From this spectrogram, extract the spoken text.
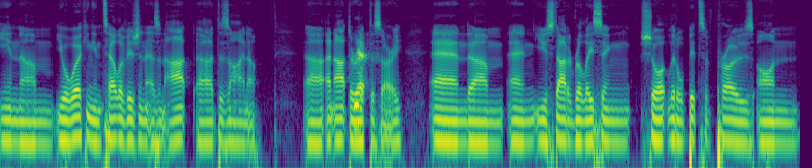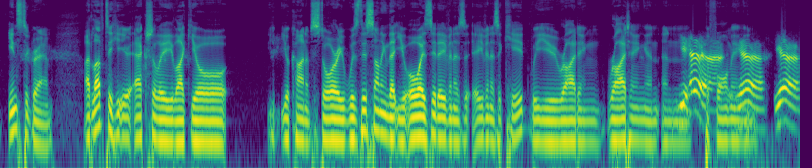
in um, you were working in television as an art uh, designer, uh, an art director. Sorry, and um, and you started releasing short little bits of prose on Instagram. I'd love to hear actually like your your kind of story. Was this something that you always did, even as even as a kid? Were you writing, writing, and and yeah, performing? Yeah, yeah,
